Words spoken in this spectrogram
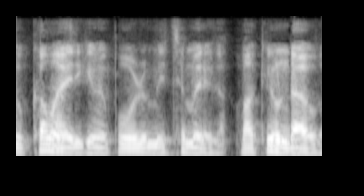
ദുഃഖമായിരിക്കും എപ്പോഴും മിച്ചം വരിക ബാക്കി ഉണ്ടാവുക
